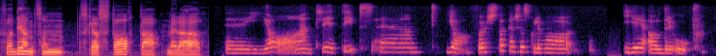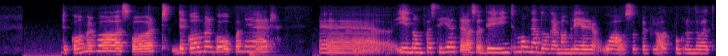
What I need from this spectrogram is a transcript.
för den som ska starta med det här. Eh, ja, tre tips. Eh, ja, första kanske skulle vara ge aldrig upp. Det kommer vara svårt, det kommer gå upp och ner. Inom fastigheter, alltså det är inte många dagar man blir wow superglad på grund av att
